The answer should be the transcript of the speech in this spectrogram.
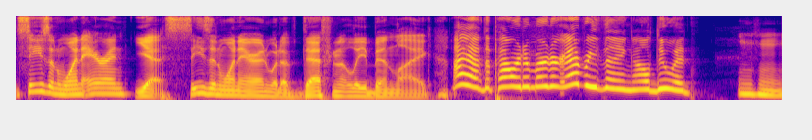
season one Eren, yes, season one Eren would have definitely been like, I have the power to murder everything. I'll do it. Mm-hmm.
